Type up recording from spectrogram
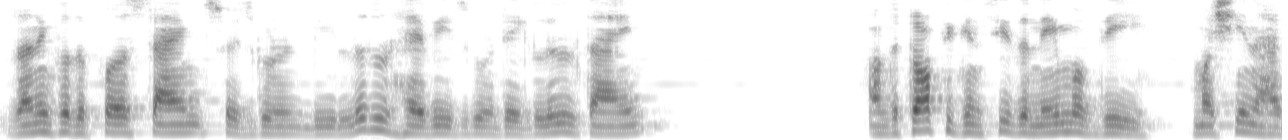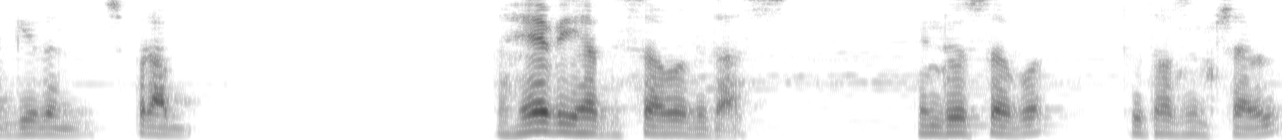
running for the first time, so it's going to be a little heavy, it's going to take a little time. On the top, you can see the name of the machine I have given, it's Prab. So here we have the server with us, Windows Server 2012.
